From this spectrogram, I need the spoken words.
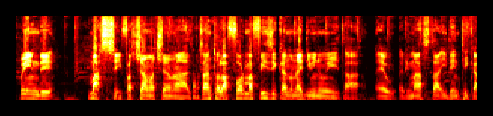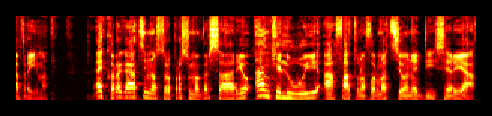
quindi ma sì, facciamocene un'altra. Tanto la forma fisica non è diminuita, è rimasta identica a prima. Ecco ragazzi, il nostro prossimo avversario, anche lui ha fatto una formazione di Serie A.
